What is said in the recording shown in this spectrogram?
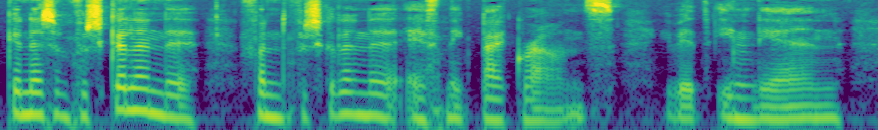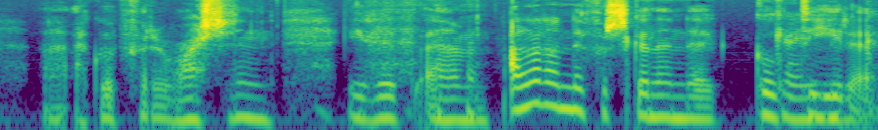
kinders in verskillende van verskillende ethnic backgrounds jy weet Indian uh, ek hoop vir 'n Russian jy weet um, allerlei verskillende kulture.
